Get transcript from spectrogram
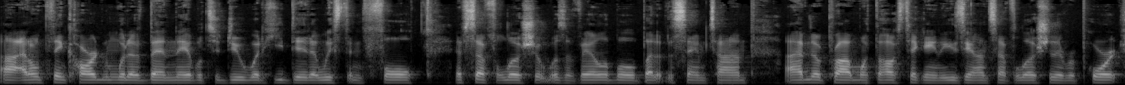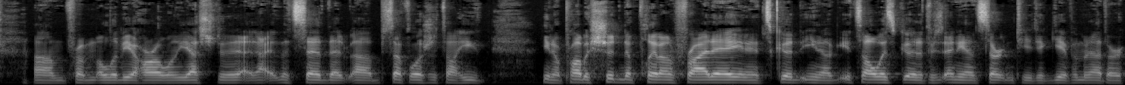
Uh, I don't think Harden would have been able to do what he did at least in full if Sefolosha was available. But at the same time, I have no problem with the Hawks taking it easy on Sefolosha. The report um, from Olivia Harlan yesterday that said that uh, Sefolosha thought he you know probably shouldn't have played on Friday, and it's good. You know, it's always good if there's any uncertainty to give him another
